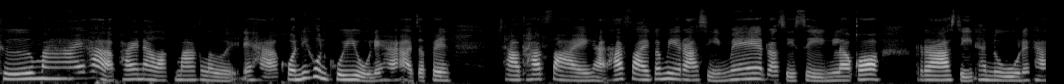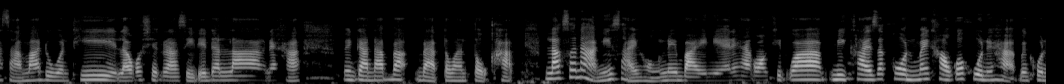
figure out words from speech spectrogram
ถือไม้ค่ะไพ่น่ารักมากเลยนะคะ คนที่คุณคุยอยู่นะคะ อาจจะเป็น ชาวธาตุไฟค่ะธาตุไฟก็มีราศีเมษราศีสิงห์แล้วก็ราศีธนูนะคะ สามารถดูวันที่แล้วก็เช็คราศีได้ด้านล่างนะคะ เป็นการนับแบบตะวันตกค่ะ ลักษณะนิสัยของในใบนี้นะคะกวางคิดว่ามีใครสักคนไม่เขาก็คุณค่ะเป็นคน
